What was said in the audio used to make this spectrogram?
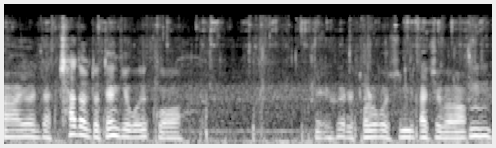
아, 이제 차들도 댕기고 있고, 예, 이거를 돌고 있습니다, 지금.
